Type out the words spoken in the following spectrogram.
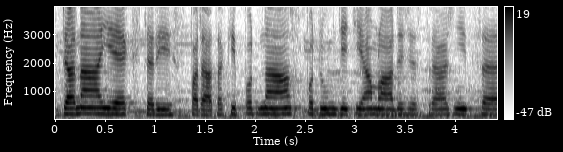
Danájek, který spadá taky pod nás, pod Dům dětí a mládeže Strážnice.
